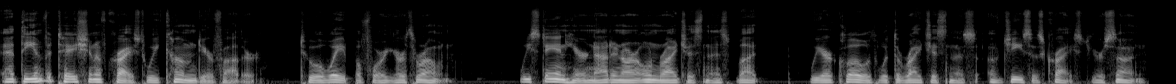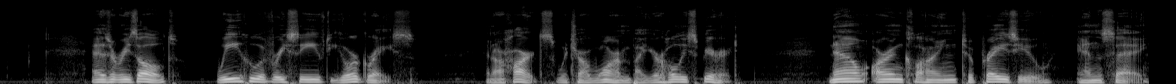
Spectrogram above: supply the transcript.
At the invitation of Christ we come, dear Father, to await before your throne. We stand here not in our own righteousness, but we are clothed with the righteousness of Jesus Christ, your Son. As a result, we who have received your grace, and our hearts, which are warmed by your Holy Spirit, now are inclined to praise you and say,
